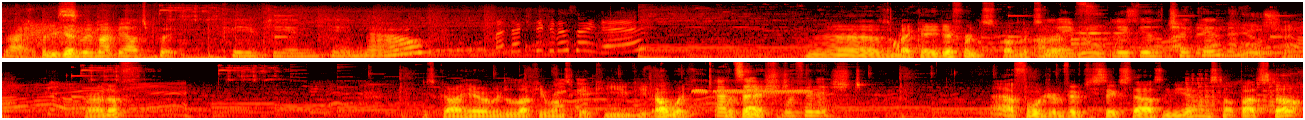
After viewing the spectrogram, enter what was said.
Right, pretty good. so we might be able to put Koyuki in here now. Yeah, doesn't make any difference but looks like leave. Leave the other chicken. Fair enough. This guy here would be the lucky one to get Koyuki. Oh, we're, we're finished. It, we're finished. Ah, 456,000, yeah, that's not a bad start.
